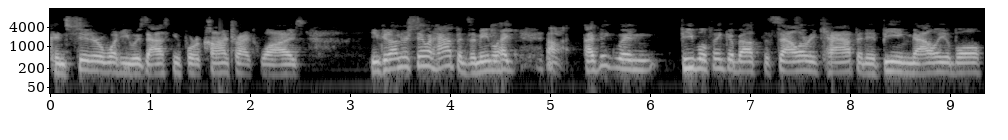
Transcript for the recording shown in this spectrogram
consider what he was asking for contract wise, you can understand what happens. I mean, like, uh, I think when people think about the salary cap and it being malleable,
